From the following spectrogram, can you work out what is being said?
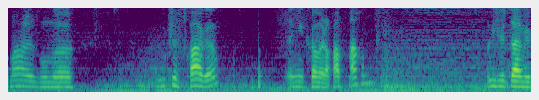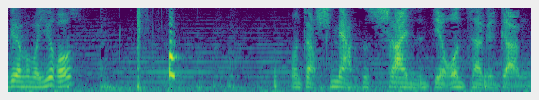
mal so eine gute Frage. Denn hier können wir noch abmachen. Und ich würde sagen, wir gehen einfach mal hier raus. Unter Schmerzensschreien sind wir runtergegangen.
